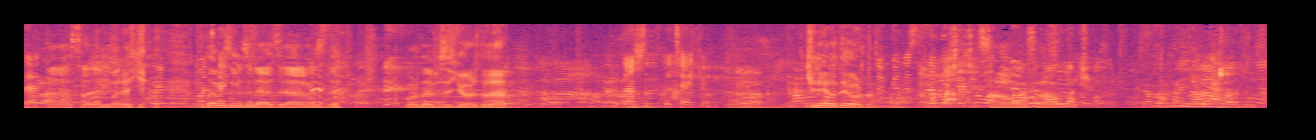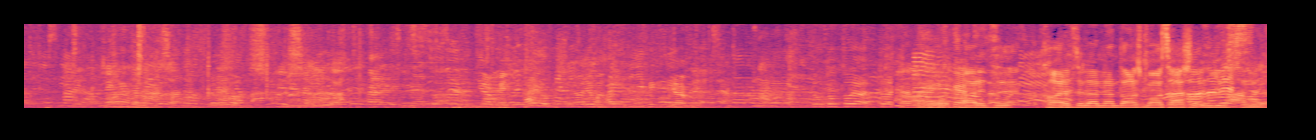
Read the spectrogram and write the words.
Ee, salam aleyküm. Bu da bizim ziyaretçilerimizdi. Orada bizi gördüler. Fotoğrafınızı da çekin. Ee, Kineyla diyor orada. Sağ olun, sağ olun. Hayır, xarici xaricilərlə danışmağa çalışırlar ingilis dilində.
